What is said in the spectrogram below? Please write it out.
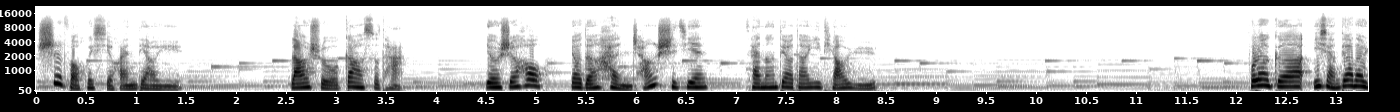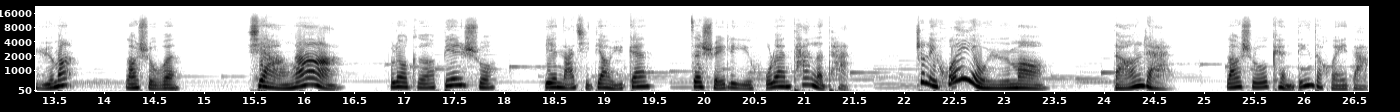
是否会喜欢钓鱼。老鼠告诉他，有时候要等很长时间才能钓到一条鱼。弗洛格，你想钓到鱼吗？老鼠问。想啊！弗洛格边说边拿起钓鱼竿，在水里胡乱探了探。这里会有鱼吗？当然，老鼠肯定的回答。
